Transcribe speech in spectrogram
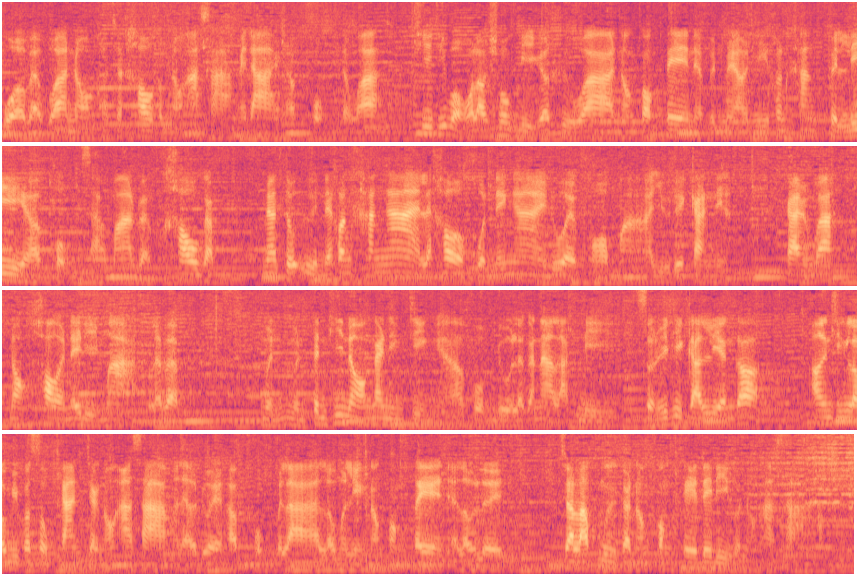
กลัวแบบว่าน้องเขาจะเข้ากับน้องอาสาไม่ได้ครับผม แต่ว่าที่ที่บอกว่าเราโชคดีก็คือว่าน้องกองเต้เนี่ยเป็นแมวที่ค่อนข้างเฟรนลี่ครับผมสามารถแบบเข้ากับแมวตัวอื่นได้ค่อนข้างง่าย และเข้ากับคนได้ง่ายด้วยพอมาอยู่ด้วยกันเนี่ยกลายเป็นว่าน้องเข้ากันได้ดีมาก และแบบเหมือนเหมือนเป็นพี่น้องกันจริงๆนะครับผมดูแล้วก็น่ารักดี ส่วนวิธีการเลี้ยงก็เอาจริงๆเรามีประสบการณ์จากน้องอาซามาแล้วด้วยครับผมเวลาเรามาเลี้ยงน้องกองเต้เนี่ยเราเลยจะรับมือกับน้องกองเต้ได้ดีกว่าน้องอาซาครับ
